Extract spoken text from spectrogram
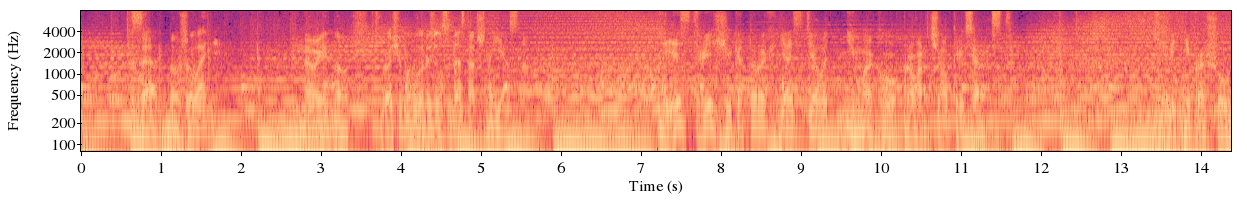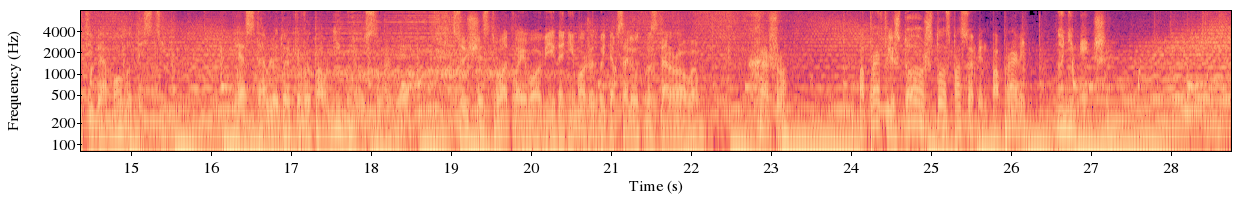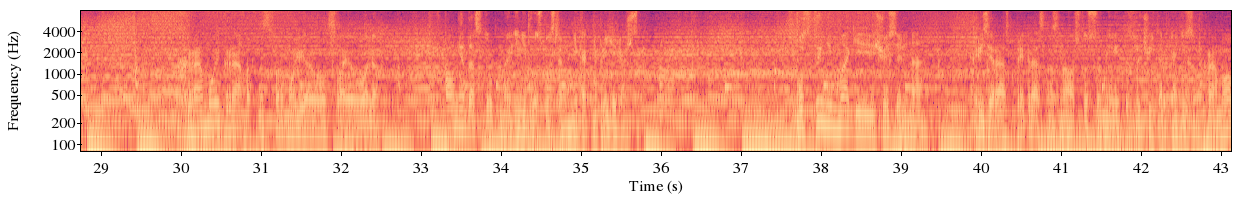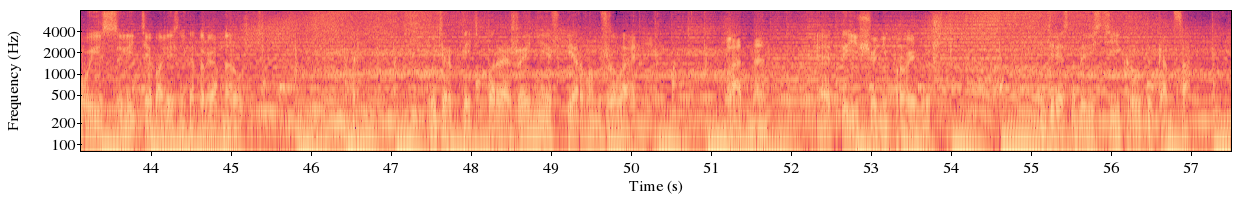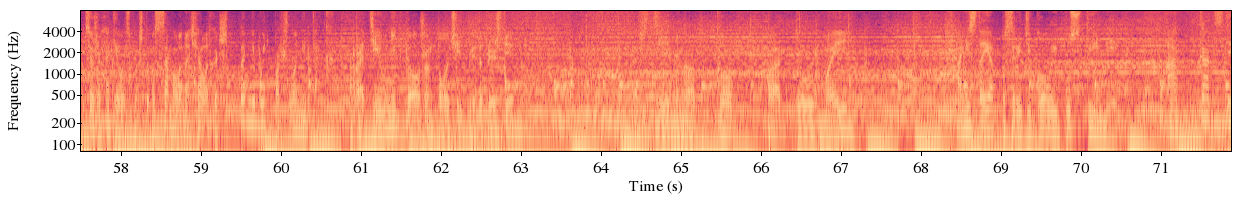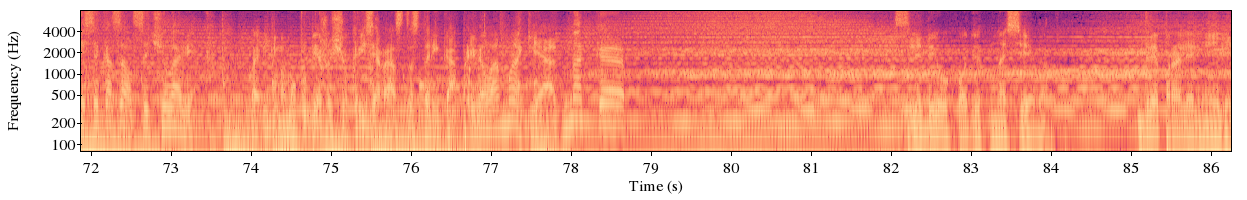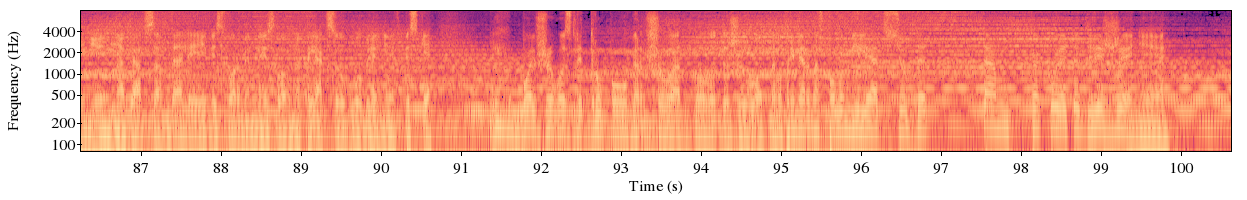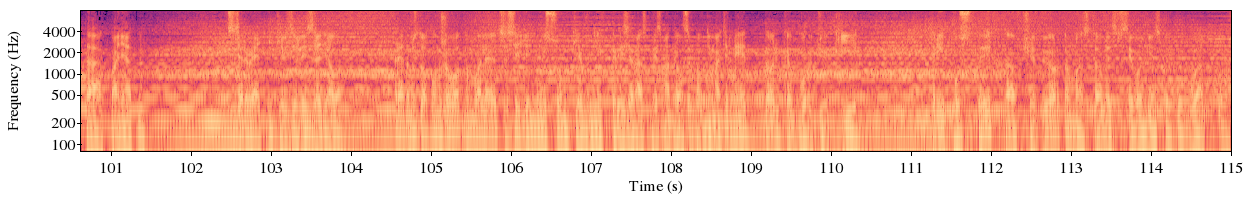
За одно желание. Ну и ну. Впрочем, он выразился достаточно ясно. «Есть вещи, которых я сделать не могу», — проворчал Кризераст. «Я ведь не прошу у тебя молодости. Я ставлю только выполнимые условия. Существо твоего вида не может быть абсолютно здоровым». «Хорошо. Поправь лишь то, что способен поправить, но не меньше». Хромой грамотно сформулировал свою волю. Вполне доступно и недвусмысленно, никак не придерешься. В пустыне магия еще сильна. Кризераст прекрасно знал, что сумеет изучить организм Хромова и исцелить те болезни, которые обнаружит. Утерпеть поражение в первом желании. Ладно, это еще не проигрыш. Интересно довести игру до конца. Все же хотелось бы, чтобы с самого начала хоть что-нибудь пошло не так. Противник должен получить предупреждение. Подожди минутку, подумай. Они стоят посреди голой пустыни. А как здесь оказался человек? По-видимому, к убежищу Кризераста старика привела магия, однако... Следы уходят на север. Две параллельные линии, нога в сандалии и бесформенные, словно кляксы углубления в песке. Их больше возле трупа умершего от голода животного, примерно в полумиле отсюда. Там какое-то движение. Так, понятно. Стервятники взялись за дело. Рядом с дохлым животным валяются седельные сумки. В них Кризерас присмотрелся повнимательнее. Только бурдюки. Три пустых, а в четвертом осталось всего несколько глотков.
